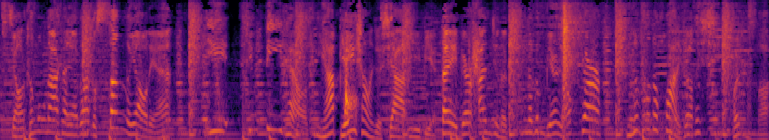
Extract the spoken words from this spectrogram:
想成功搭讪，要抓住三个要点：一听 details，你呀别一上来就瞎逼逼，待一边安静的听他跟别人聊天儿，你能从他话里知道他喜欢什么、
